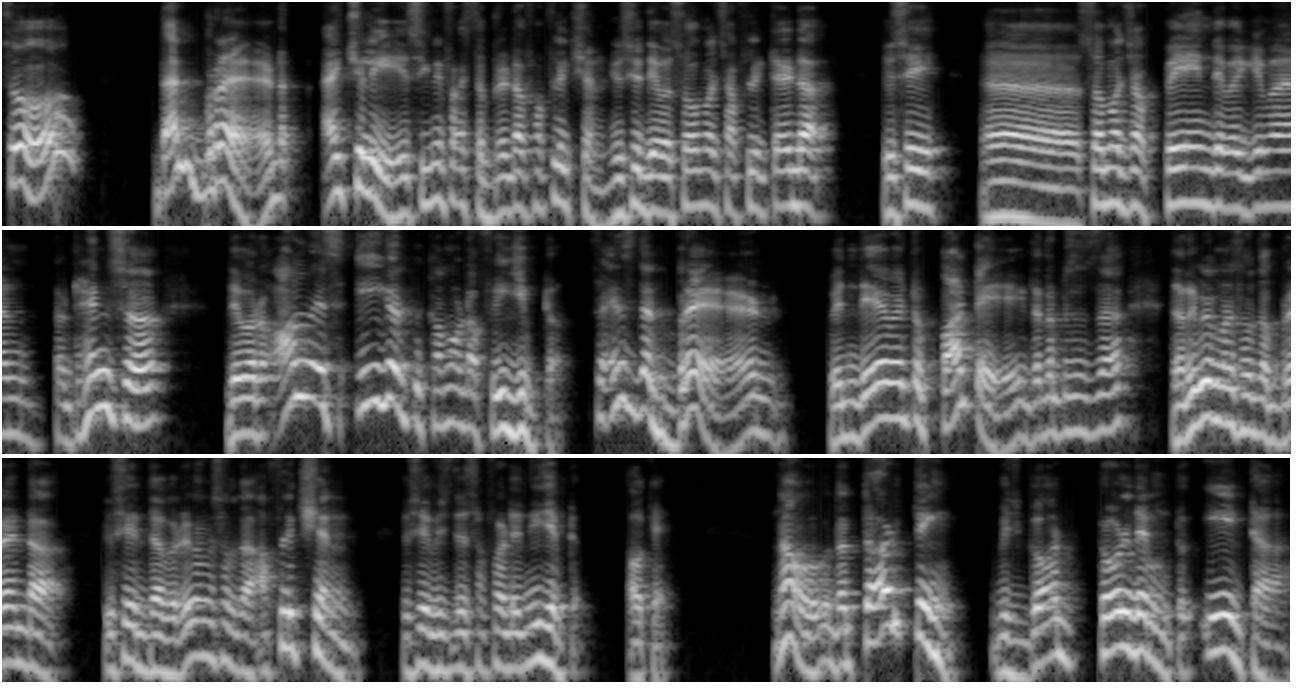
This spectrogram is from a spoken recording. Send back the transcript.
So that bread actually signifies the bread of affliction. You see, they were so much afflicted. You see, uh, so much of pain they were given. That hence, uh, they were always eager to come out of Egypt. So hence that bread, when they were to partake, that represents the, the remembrance of the bread. uh, you see, the remembrance of the affliction, you see, which they suffered in Egypt. Okay. Now, the third thing which God told them to eat uh,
